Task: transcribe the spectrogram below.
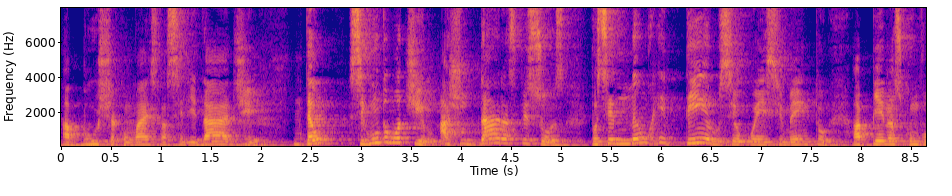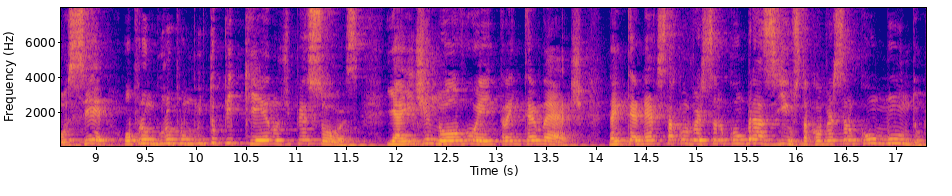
a bucha com mais facilidade então, segundo motivo, ajudar as pessoas. Você não reter o seu conhecimento apenas com você ou para um grupo muito pequeno de pessoas. E aí, de novo, entra a internet. Na internet está conversando com o Brasil, está conversando com o mundo.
